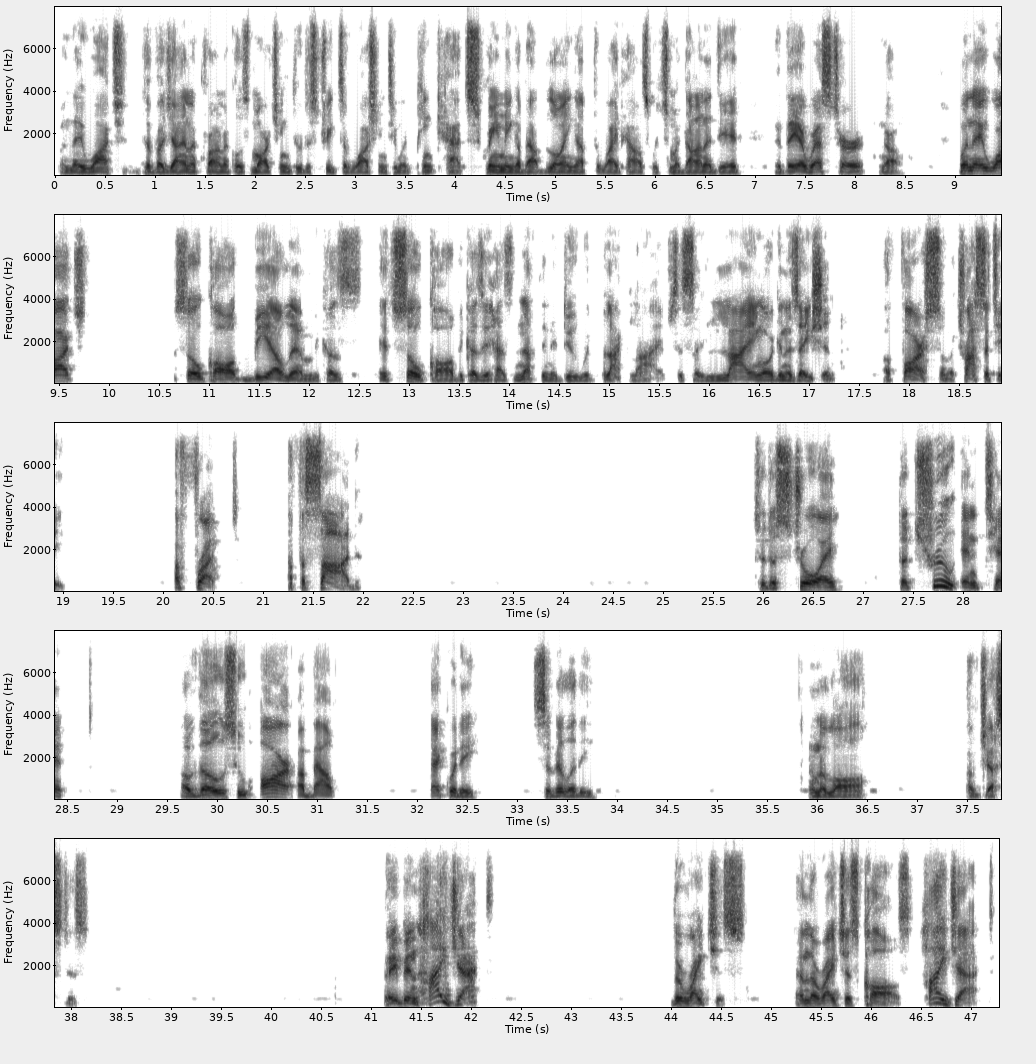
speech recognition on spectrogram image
when they watch the Vagina Chronicles marching through the streets of Washington with pink hats screaming about blowing up the White House, which Madonna did? Did they arrest her? No. When they watch so-called BLM because it's so-called because it has nothing to do with black lives. It's a lying organization, a farce, an atrocity, a front, a facade to destroy the true intent of those who are about equity, civility, and the law of justice. They've been hijacked, the righteous and the righteous cause, hijacked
